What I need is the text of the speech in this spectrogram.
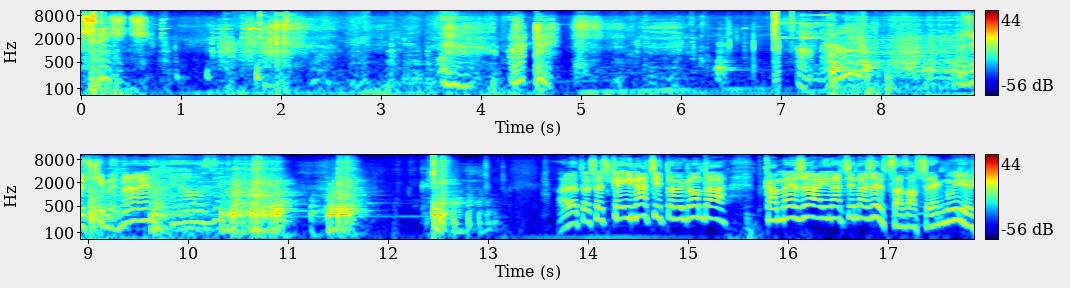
Cześć. Dobra. Rzucimy na jazdę. Ale troszeczkę inaczej to wygląda w kamerze, a inaczej na żywca zawsze, jak mówiłem,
